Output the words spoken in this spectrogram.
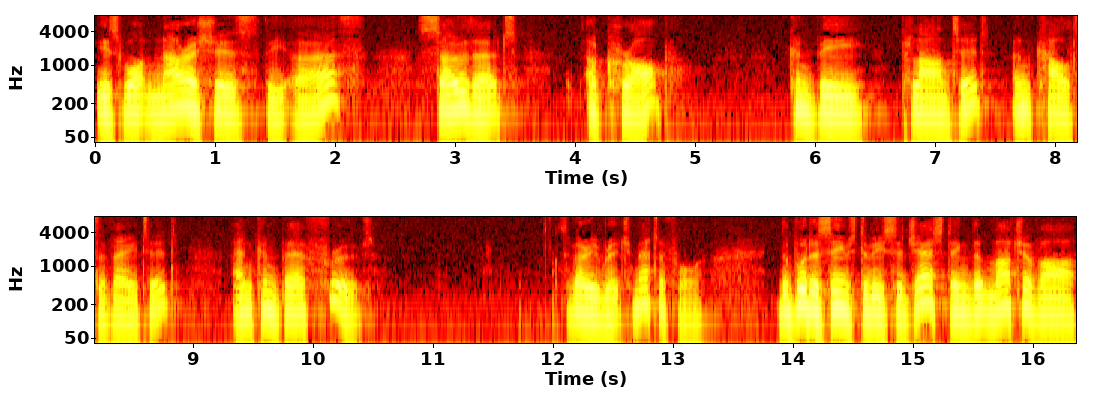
is what nourishes the earth so that a crop can be planted and cultivated and can bear fruit. It's a very rich metaphor. The Buddha seems to be suggesting that much of our,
